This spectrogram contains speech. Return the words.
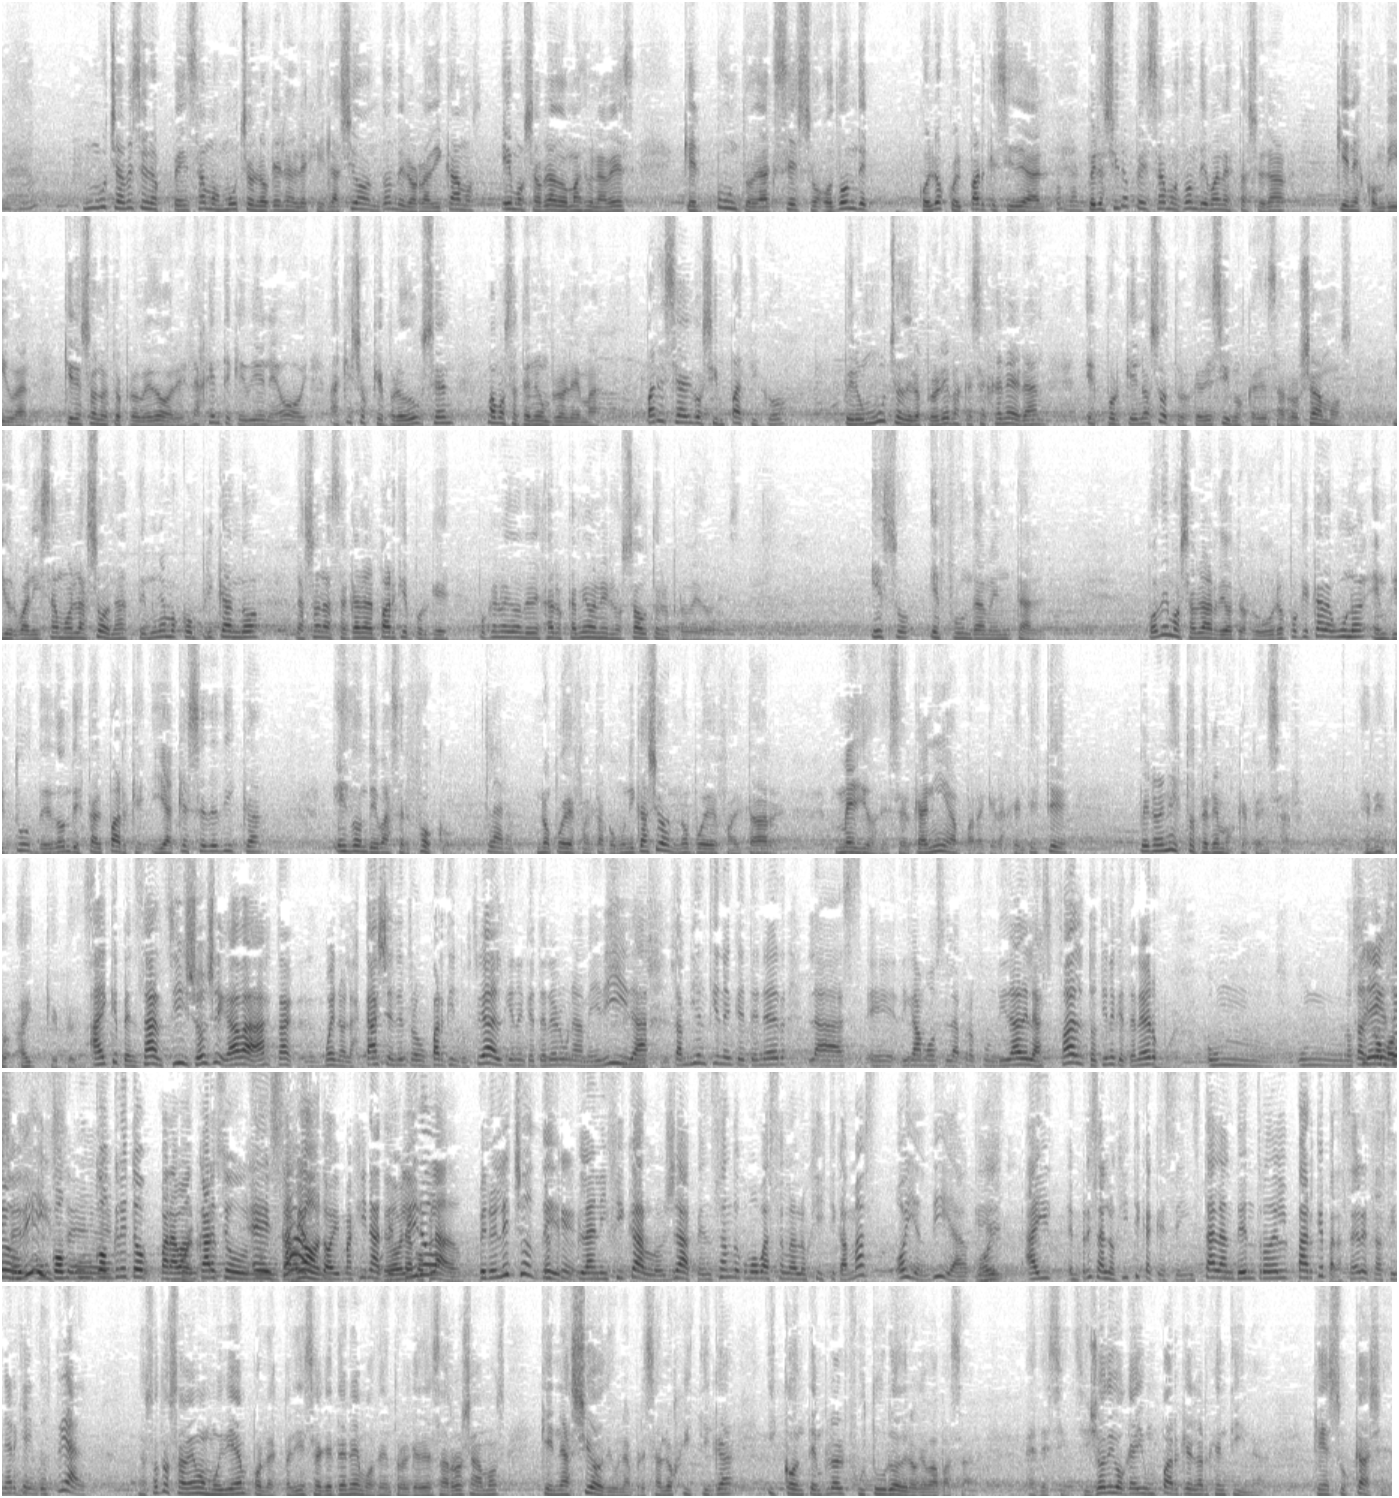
Muchas veces nos pensamos mucho en lo que es la legislación, dónde lo radicamos. Hemos hablado más de una vez que el punto de acceso o dónde coloco el parque es ideal, pero si no pensamos dónde van a estacionar quienes convivan, quiénes son nuestros proveedores, la gente que viene hoy, aquellos que producen, vamos a tener un problema. Parece algo simpático, pero muchos de los problemas que se generan es porque nosotros que decimos que desarrollamos y urbanizamos la zona, terminamos complicando la zona cercana al parque porque, porque no hay donde dejar los camiones, los autos, los proveedores. Eso es fundamental. Podemos hablar de otros rubros porque cada uno en virtud de dónde está el parque y a qué se dedica es donde va a ser foco. Claro. No puede faltar comunicación, no puede faltar medios de cercanía para que la gente esté, pero en esto tenemos que pensar. En esto hay que pensar. Hay que pensar, sí, yo llegaba hasta, bueno, las calles dentro de un parque industrial tienen que tener una medida, Sí, sí, sí. también tienen que tener las, eh, digamos, la profundidad del asfalto, tiene que tener un, un no sé cómo se un- dice. un, con- un concreto para Bueno. bancarse un, un Exacto, camión. imagínate. Pero, el hecho de Es que- planificarlo ya, pensando cómo va a ser la logística, más hoy en día, que Hoy- hay empresas logísticas que se instalan dentro del parque para hacer esa sinergia industrial. Nosotros sabemos muy bien, por la experiencia que tenemos dentro del que desarrollamos, que nació de una empresa logística y contempló el futuro de lo que va a pasar. Es decir, si yo digo que hay un parque en la Argentina que en sus calles,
